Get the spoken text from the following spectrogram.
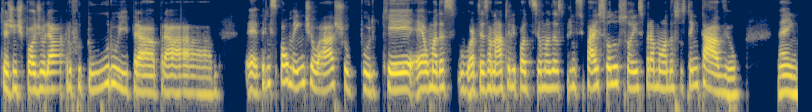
que a gente pode olhar para o futuro e para é, principalmente eu acho porque é uma das o artesanato ele pode ser uma das principais soluções para a moda sustentável né, em,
